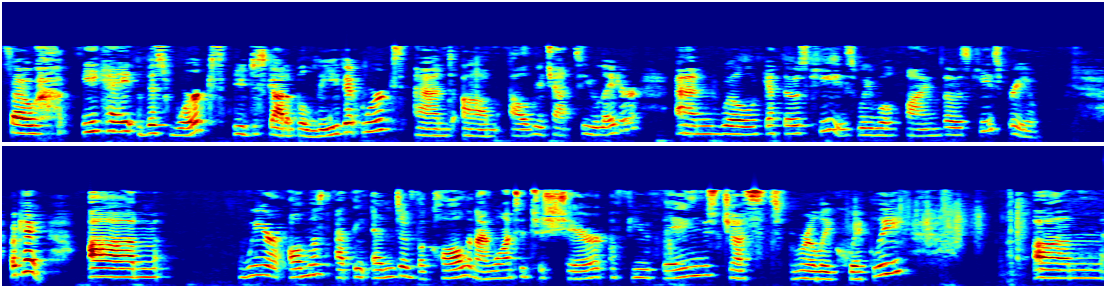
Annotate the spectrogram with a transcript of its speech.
So EK, this works. You just got to believe it works. And um, I'll reach out to you later and we'll get those keys. We will find those keys for you. Okay. Um, we are almost at the end of the call and I wanted to share a few things just really quickly. Um,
